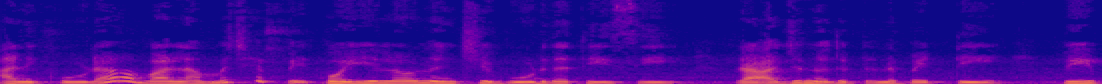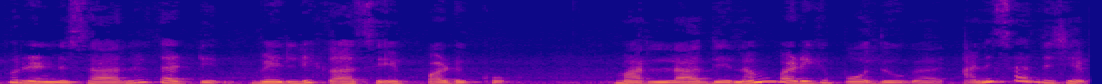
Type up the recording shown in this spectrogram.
అని కూడా వాళ్ళమ్మ చెప్పింది. పొయ్యిలో నుంచి బూడిద తీసి రాజు నుదుటన పెట్టి వీపు రెండుసార్లు తట్టింది. వెళ్ళి కాసేపు పడుకో. మరలా దినం బడికి పోదుగా అని సర్ది చెప్పి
